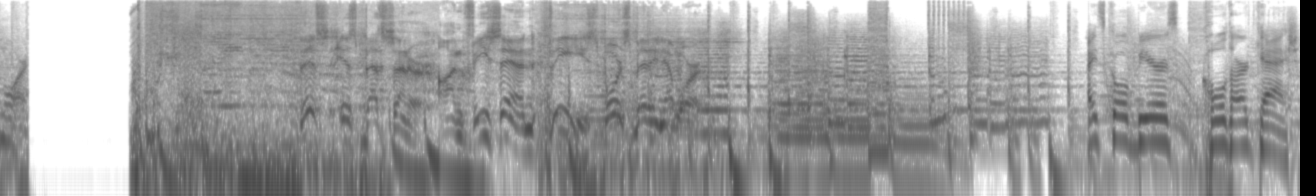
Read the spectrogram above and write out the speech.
More. This is Bet Center on VSIN, the Sports Betting Network. Ice cold beers, cold hard cash.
